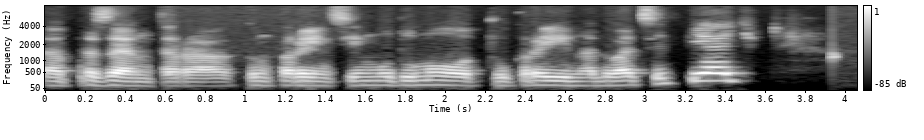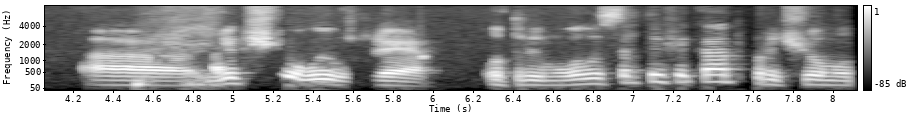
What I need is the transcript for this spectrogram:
е, презентера конференції Moodle Note Україна 25. А, якщо ви вже отримували сертифікат, причому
